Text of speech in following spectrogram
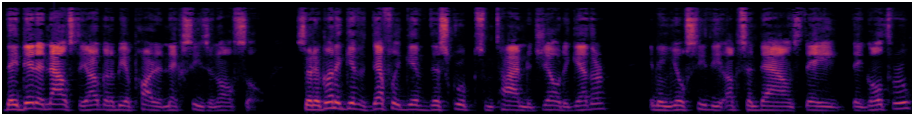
they did announce they are going to be a part of next season also. So they're going to give definitely give this group some time to gel together, and then you'll see the ups and downs they they go through.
